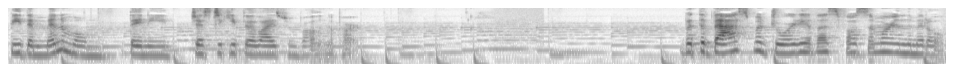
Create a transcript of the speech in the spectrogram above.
be the minimum they need just to keep their lives from falling apart. But the vast majority of us fall somewhere in the middle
